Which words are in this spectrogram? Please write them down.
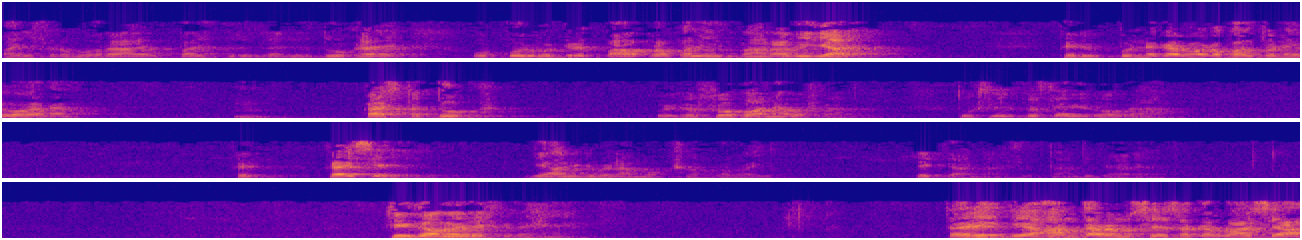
परिश्रम हो रहा है, परिस्थिति में दुख है, वो पूर्वकृत पाप का फल यदि माना भी जाए, फिर पुण्य कर्म का फल तो नहीं होगा ना? हम्म। कष्ट, दुख तो सुख होना है उसका तो उसके लिए तो शरीर होगा। फिर कैसे? ज्ञान के बिना मोक्ष होगा भाई। ये कहना है, सिद्धांत कह रहे हैं। टीका में देख रहे हैं। तरी देहांतरम शेषकर्मा से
